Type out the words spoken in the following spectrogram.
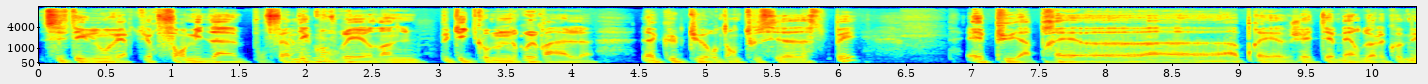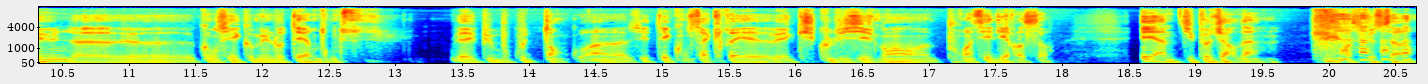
c'était une ouverture formidable pour faire découvrir dans une petite commune rurale la culture dans tous ses aspects. Et puis après, euh, après j'ai été maire de la commune, euh, conseiller communautaire, donc j'avais plus beaucoup de temps. quoi. hein. J'étais consacré euh, exclusivement, pour ainsi dire, à ça. Et un petit peu de jardin. Parce que ça,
